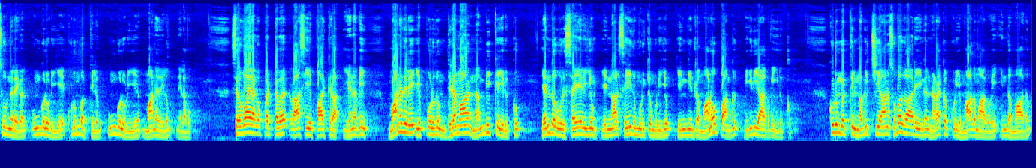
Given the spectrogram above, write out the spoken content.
சூழ்நிலைகள் உங்களுடைய குடும்பத்திலும் உங்களுடைய மனதிலும் நிலவும். செவ்வாயாகப்பட்டவர் ராசியை பார்க்கிறார். எனவே மனதிலே எப்பொழுதும் திடமான நம்பிக்கை இருக்கும். எந்த ஒரு செயலையும் என்னால் செய்து முடிக்க முடியும் என்கின்ற மனோப்பாங்கு மிகுதியாகவே இருக்கும். குடும்பத்தில் மகிழ்ச்சியான சுபகாரியங்கள் நடக்கக்கூடிய மாதமாகவே இந்த மாதம்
